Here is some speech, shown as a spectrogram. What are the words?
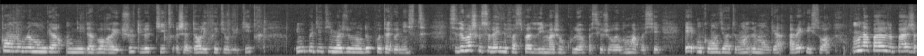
Quand on ouvre le manga, on est d'abord avec juste le titre, j'adore l'écriture du titre. Une petite image de nos deux protagonistes. C'est dommage que Soleil ne fasse pas de l'image en couleur parce que j'aurais vraiment apprécié. Et on commence directement le manga avec l'histoire. On n'a pas de page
